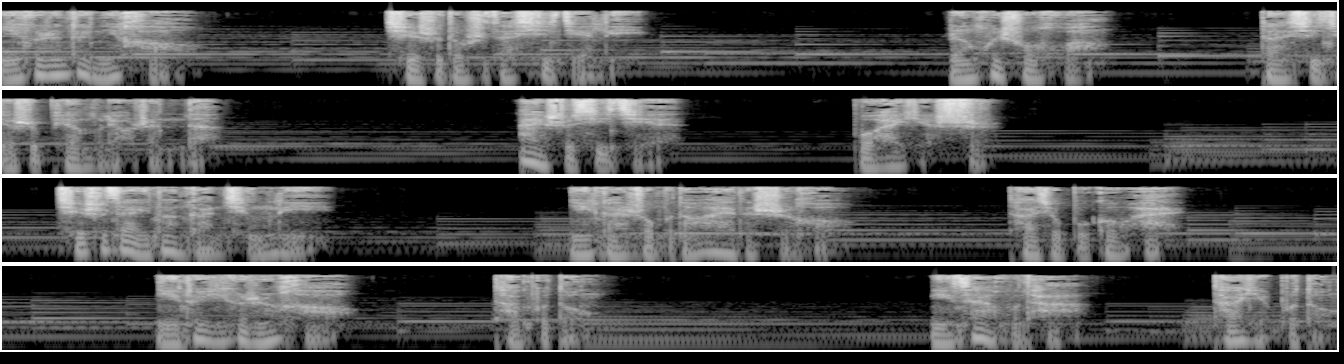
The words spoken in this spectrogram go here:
一个人对你好，其实都是在细节里。人会说谎，但细节是骗不了人的。爱是细节，不爱也是。其实，在一段感情里。你感受不到爱的时候，他就不够爱。你对一个人好，他不懂；你在乎他，他也不懂。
